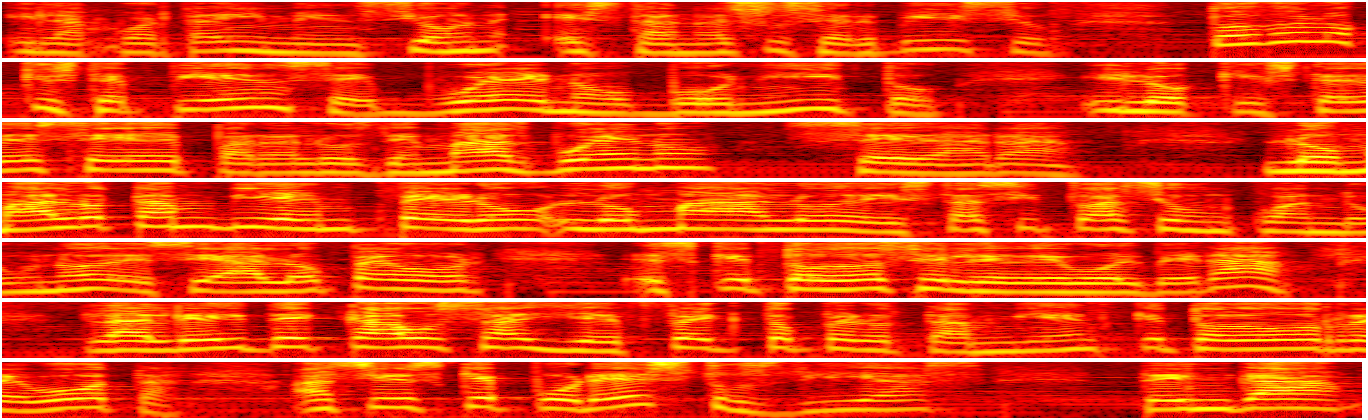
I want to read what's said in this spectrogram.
y la cuarta dimensión están a su servicio. Todo lo que usted piense bueno, bonito y lo que usted desee para los demás bueno, se dará. Lo malo también, pero lo malo de esta situación cuando uno desea lo peor es que todo se le devolverá. La ley de causa y efecto, pero también que todo rebota. Así es que por estos días tenga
